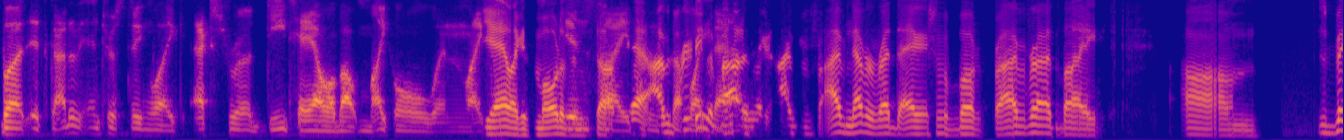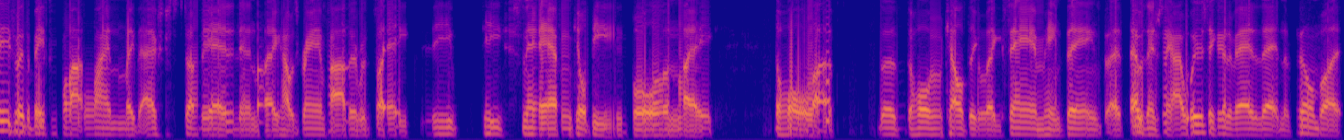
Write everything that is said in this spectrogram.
But it's got an interesting like extra detail about Michael and like Yeah, like his motive and stuff. Yeah, and I was reading like about that. it. Like I've I've never read the actual book, but I've read like um just basically the basic plot line, like the extra stuff they added in, like how his grandfather was like he he snapped and killed people and like the whole uh, the the whole Celtic like Samhain thing. That that was interesting. I wish they could have added that in the film, but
